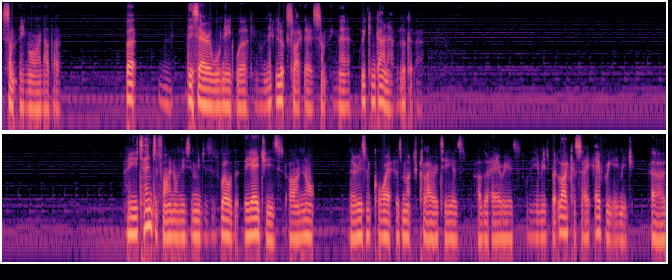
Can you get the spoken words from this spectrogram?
something or another. But this area will need working on. It looks like there's something there. We can go and have a look at that. And you tend to find on these images as well that the edges are not, there isn't quite as much clarity as other areas on the image. But like I say every image uh,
